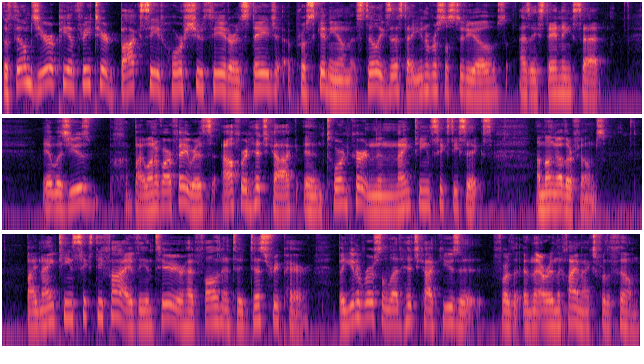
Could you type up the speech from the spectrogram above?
The film's European three tiered box seat horseshoe theater and stage proscenium still exist at Universal Studios as a standing set. It was used by one of our favorites, Alfred Hitchcock, in Torn Curtain in 1966 among other films. By 1965, the interior had fallen into disrepair, but Universal let Hitchcock use it for the, in the or in the climax for the film.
